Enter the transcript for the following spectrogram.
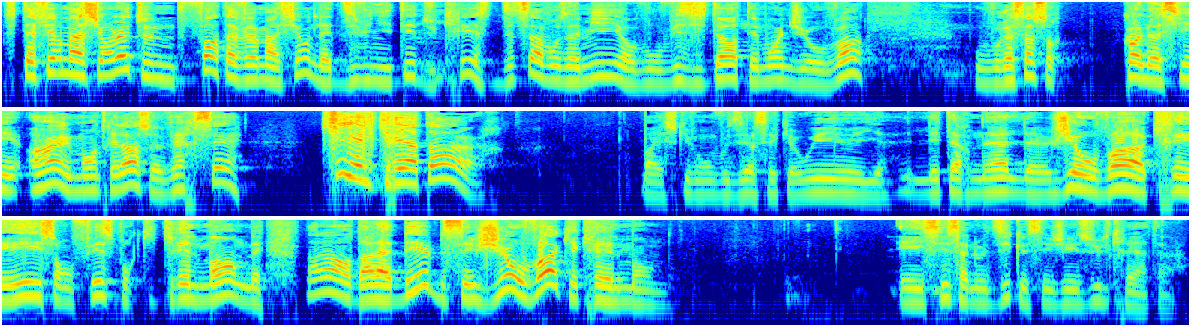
Cette affirmation-là est une forte affirmation de la divinité du Christ. Dites ça à vos amis, à vos visiteurs témoins de Jéhovah. Ouvrez ça sur Colossiens 1 et montrez-leur ce verset. Qui est le Créateur? Ben, ce qu'ils vont vous dire, c'est que oui, l'Éternel, Jéhovah a créé son Fils pour qu'il crée le monde. Mais non, non, dans la Bible, c'est Jéhovah qui a créé le monde. Et ici, ça nous dit que c'est Jésus le Créateur.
